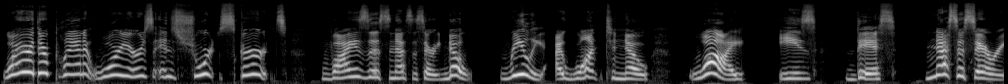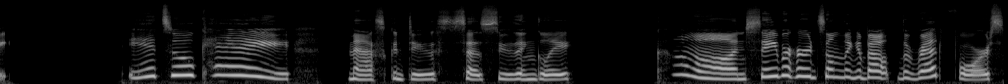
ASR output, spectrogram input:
Why are there planet warriors in short skirts? Why is this necessary? No, really, I want to know. Why is this necessary? It's okay, Mask Deuce says soothingly. Come on, Saber heard something about the Red Force.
